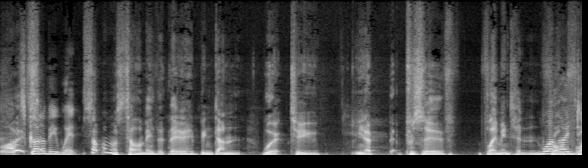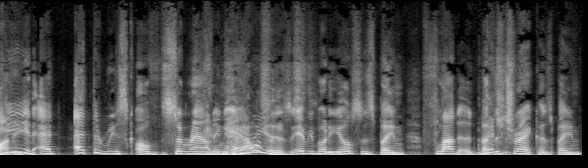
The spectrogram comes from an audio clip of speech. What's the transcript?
Well, it's it's- got to be wet. Someone was telling me that there had been done work to, you know, preserve Flemington Well, from they flooding. did at at the risk of surrounding houses. areas. Everybody else has been flooded, but the track has been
